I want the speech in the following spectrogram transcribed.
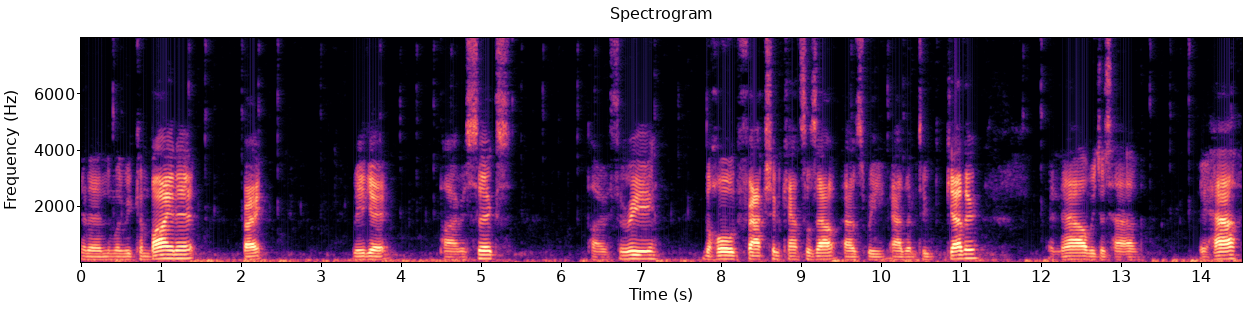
And then when we combine it, right, we get pi over 6, pi over 3, the whole fraction cancels out as we add them together. And now we just have a half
